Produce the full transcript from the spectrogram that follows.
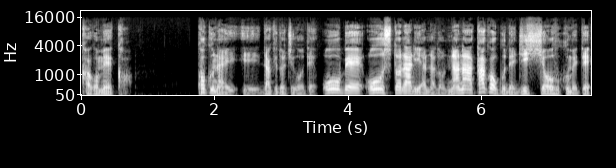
カゴメーカー国内だけと違うて欧米オーストラリアなど7カ国で実証を含めて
